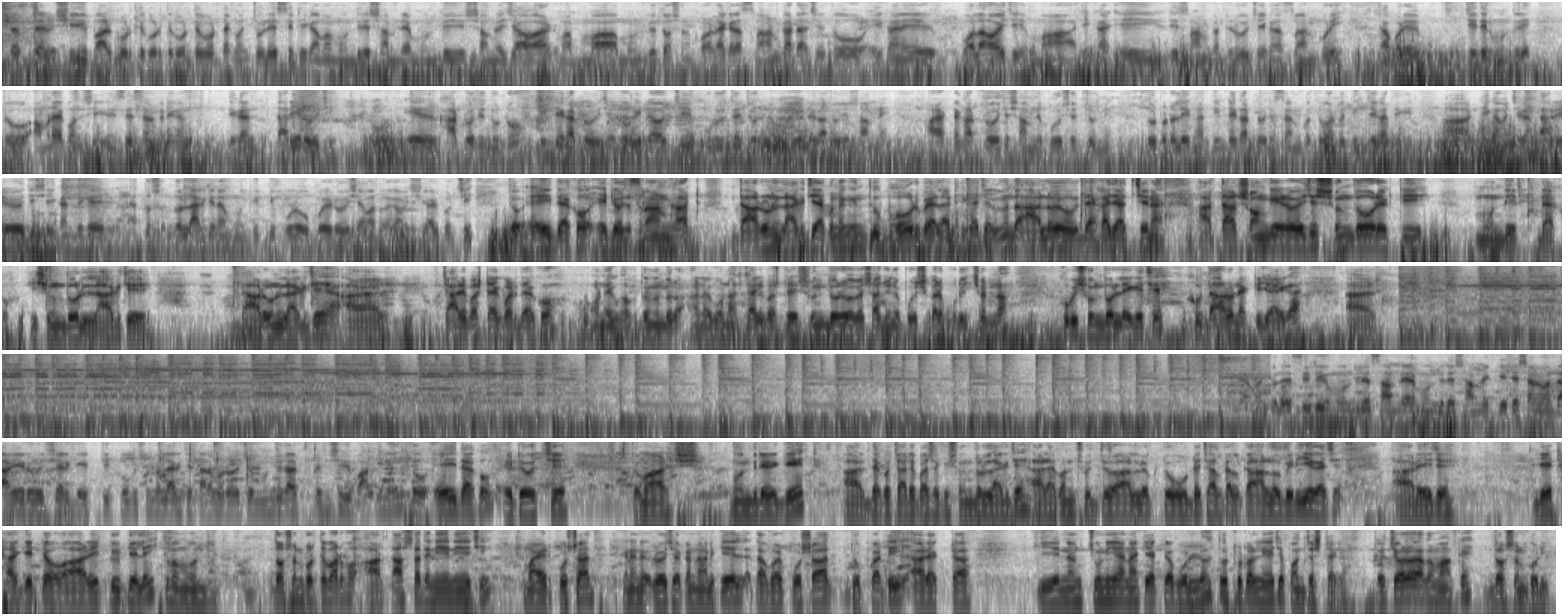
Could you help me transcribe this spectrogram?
আস্তে আস্তে আমি সিঁড়ি পার করতে করতে করতে করতে এখন চলে এসেছি ঠিক আমার মন্দিরের সামনে। মন্দিরের সামনে যাওয়ার মন্দির দর্শন করার একটা স্নানঘাট আছে। তো এখানে বলা হয় যে মা এখানে এই যে স্নানঘাটটি রয়েছে এখানে স্নান করেই তারপরে যেদের মন্দিরে। তো আমরা এখন সেই স্নানঘাটে এখানে এখানে দাঁড়িয়ে রয়েছি। তো এর ঘাট রয়েছে দুটো, তিনটে ঘাট রয়েছে। তো এটা হচ্ছে পুরুষদের জন্য মহিলাদের ঘাট রয়েছে সামনে। আর একটা ঘাট রয়েছে সামনে পুরুষের জন্য। তো টোটালি এখানে তিনটে ঘাট রয়েছে, স্নান করতে পারবে তিন জায়গা থেকে। আর ঠিক আমি যেখানে দাঁড়িয়ে রয়েছি, সেখান থেকে এত সুন্দর লাগছে না, মন্দিরটি পুরো উপরে রয়েছে আমার, তোমাকে আমি শেয়ার করছি। তো এই দেখো, এটি হচ্ছে স্নান ঘাট। দারুণ লাগছে এখনও কিন্তু ভোরবেলা, ঠিক আছে? এখন কিন্তু আলো দেখা যাচ্ছে না। আর তার সঙ্গে রয়েছে সুন্দর একটি মন্দির, দেখো কি সুন্দর লাগছে, দারুণ লাগছে। আর চারিপাশটা একবার দেখো। অনেক ভক্তবৃন্দর আনাগোনা। চারিপাশটা সুন্দরভাবে সাজানো, পরিষ্কার, পরিচ্ছন্ন। খুবই সুন্দর লেগেছে। খুব দারুণ একটি জায়গা। আর চলে এসেছি ঠিক মন্দিরের সামনে, আর মন্দিরের সামনে গেটের সামনে আমরা দাঁড়িয়ে রয়েছি, আর গেটটি খুবই সুন্দর লাগছে তারপর রয়েছে মন্দির, আর বেশি সিঁড়ি বাকি নেই, তো এই দেখো, এটা হচ্ছে তোমার মন্দিরের গেট আর দেখো চারিপাশে কি সুন্দর লাগছে, আর এখন সূর্য আলো একটু উঠেছে, হালকা হালকা আলো বেরিয়ে গেছে, আর এই যে গেট আর গেটটা আর একটু গেলেই তোমার মন্দির দর্শন করতে পারব, আর তার সাথে নিয়ে নিয়েছি মায়ের প্রসাদ, এখানে রয়েছে একটা নারকেল, তারপর প্রসাদ, ধূপকাঠি, আর একটা কি এর নাম চুনিয়া নাকি একটা বলল, তো টোটাল নিয়েছে পঞ্চাশ টাকা। তো চলো এখন মাকে দর্শন করি।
